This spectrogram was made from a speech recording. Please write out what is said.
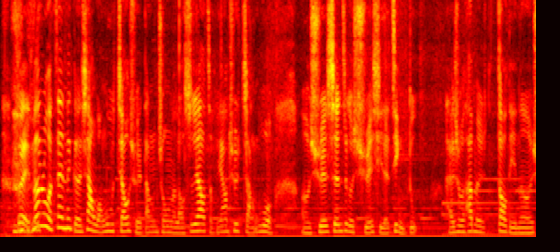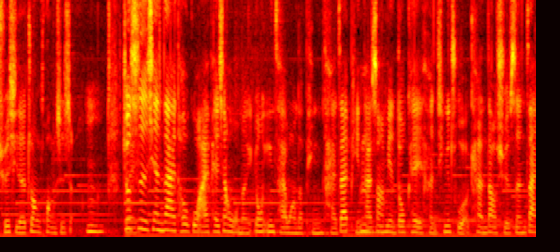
对，那如果在那个像网络教学当中呢，老师要怎么样去掌握呃学生这个学习的进度？还是说他们到底呢学习的状况是什么？嗯，就是现在透过 iPad，像我们用英才网的平台，在平台上面都可以很清楚的看到学生在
